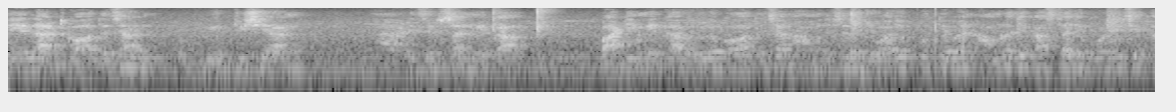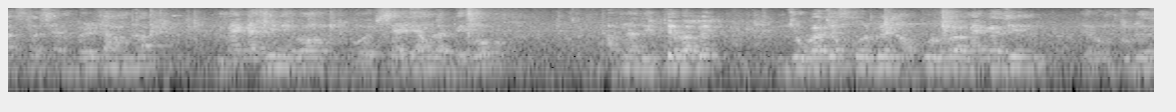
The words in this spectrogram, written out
নেল আর্ট করাতে চান beautician reception makeup party makeup এগুলো করাতে চান আমাদের সাথে যোগাযোগ করতে পারেন। আমরা যে কাজটা যে করেছি সেই কাজটা স্যাম্পেলটা আমরা ম্যাগাজিন এবং ওয়েবসাইটে আমরা দেব। আপনারা দেখতে পাবেন, যোগাযোগ করবেন অপূর্বা ম্যাগাজিন এবং টুডেস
